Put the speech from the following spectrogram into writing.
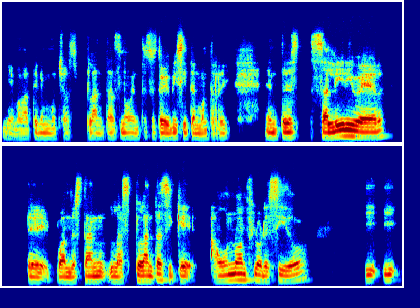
mi, mamá tiene muchas plantas, ¿no? Entonces estoy de visita en Monterrey. Entonces, salir y ver eh, cuando están las plantas y que aún no han florecido y, y,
